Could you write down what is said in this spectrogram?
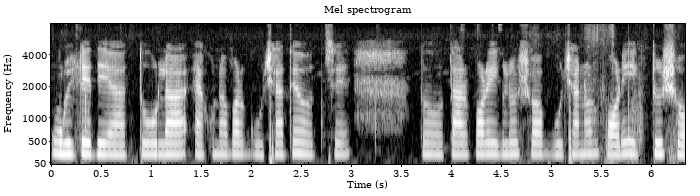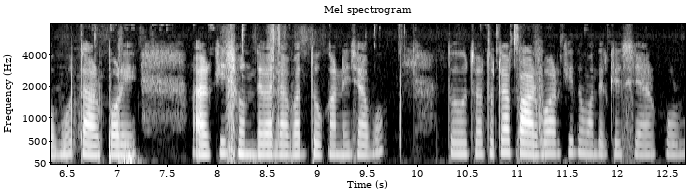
উল্টে দেয়া, তোলা, এখন আবার গুছাতে হচ্ছে। তো তারপরে এগুলো সব গুছানোর পরে একটু শোবো, তারপরে আর কি সন্ধ্যেবেলা আবার দোকানে যাব। তো যতটা পারব আর কি তোমাদেরকে শেয়ার করব।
